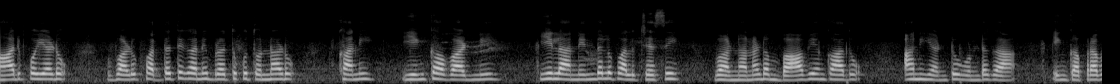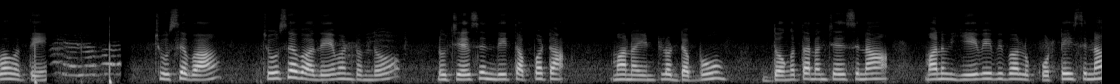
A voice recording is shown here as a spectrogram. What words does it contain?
మారిపోయాడు. వాడు పద్ధతిగానే బ్రతుకుతున్నాడు. కానీ ఇంకా వాడిని ఇలా నిందలు పాలు చేసి వాడిని అనడం భావ్యం కాదు అని అంటూ ఉండగా ఇంకా ప్రభావతి చూసావా? చూసావా అదేమంటుందో? నువ్వు చేసింది తప్పట. మన ఇంట్లో డబ్బు దొంగతనం చేసినా మనం ఏవేవి వాళ్ళు కొట్టేసినా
